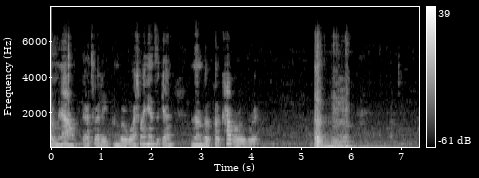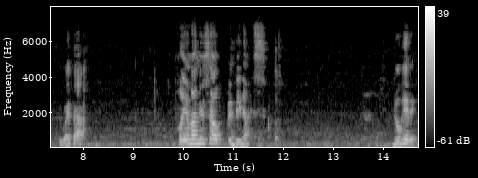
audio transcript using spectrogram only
So now that's ready. I'm going to wash my hands again, and then I'm going to put a cover over it. Be right back. Play among yourself and be nice. No hitting.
